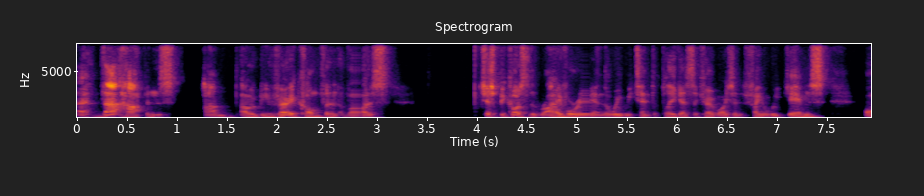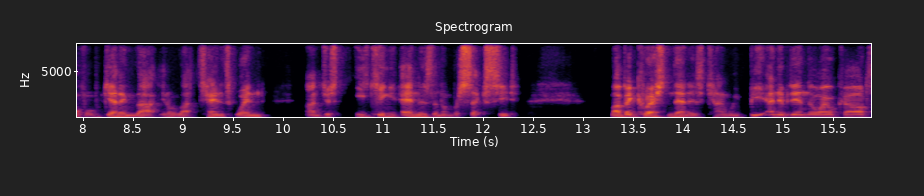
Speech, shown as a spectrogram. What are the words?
If that happens, um, I would be very confident of us, just because of the rivalry and the way we tend to play against the Cowboys in final week games, of, of getting that you know that tenth win and just eking in as the number six seed. My big question then is can we beat anybody in the wild card?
